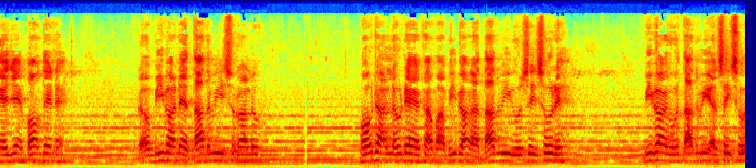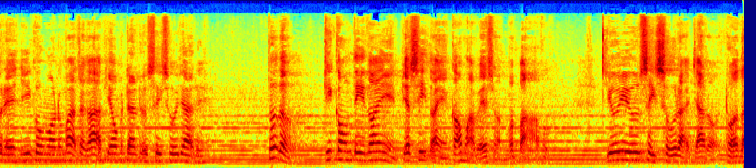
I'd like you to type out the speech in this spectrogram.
ငယ်ချင်းပေါင်းတဲ့နဲ့တော့မိဘနဲ့သာသမီဆိုရလို့ဘုရားလှုပ်တဲ့အခါမှာမိဘကသာသမီကိုစိတ်ဆိုးတယ်မိဘကိုသာသမီကစိတ်ဆိုးတယ်ညီကုံမောင်နှမစကားပြောမတတ်လို့စိတ်ဆိုးကြတယ်သို့တော့ဒီကောင်တည်သွားရင်ပျက်စီးသွားရင်ကောင်းမှာပဲဆိုတော့မပါဘူးရိုးရိုးစိတ်ဆိုးတာကြတော့ဒေါသ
